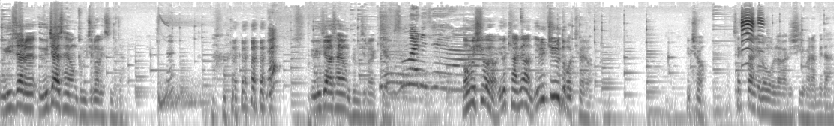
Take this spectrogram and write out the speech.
의자를 의자 사용 금지로 하겠습니다. 네? 의자 사용 금지로 할게요. 무슨 말이세요? 너무 쉬워요. 이렇게 하면 일주일도 버텨요. 그쵸? 책상 위로 올라가 주시기 바랍니다.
